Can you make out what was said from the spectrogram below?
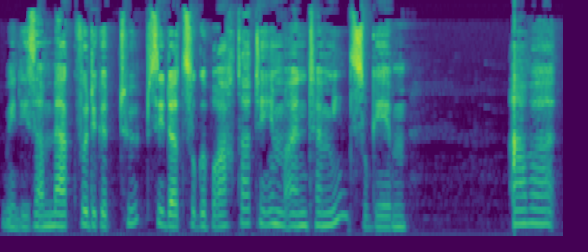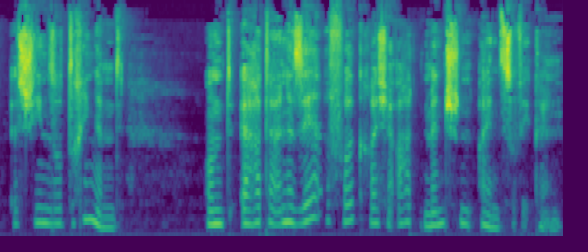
wie dieser merkwürdige Typ sie dazu gebracht hatte, ihm einen Termin zu geben. Aber es schien so dringend, und er hatte eine sehr erfolgreiche Art, Menschen einzuwickeln.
